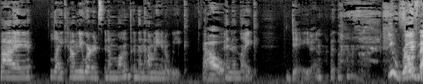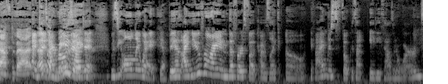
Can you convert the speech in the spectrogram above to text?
by like how many words in a month and then how many in a week. Wow. And then like day even. You So road mapped that. I That's did. Amazing. mapped it. It was the only way. Yeah. Because I knew from writing the first book, I was like, oh, if I'm just focused on 80,000 words,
